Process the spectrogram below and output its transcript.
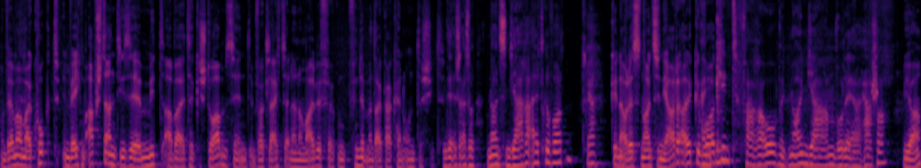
Und wenn man mal guckt, in welchem Abstand diese Mitarbeiter gestorben sind im Vergleich zu einer Normalbevölkerung, findet man da gar keinen Unterschied. Der ist also 19 Jahre alt geworden? Ja. Genau, der ist 19 Jahre alt geworden. Ein Kind Pharao mit neun Jahren wurde er Herrscher. Ja,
